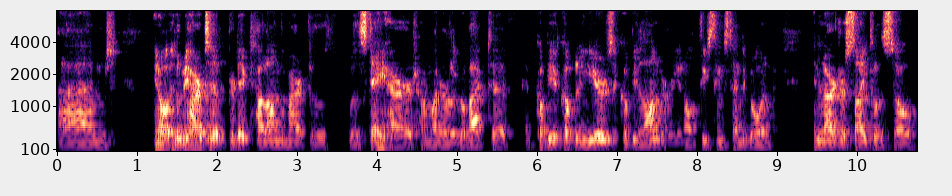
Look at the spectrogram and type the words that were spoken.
and you know it'll be hard to predict how long the market will, will stay hard and whether it'll go back to it could be a couple of years, it could be longer. You know these things tend to go in in larger cycles, so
